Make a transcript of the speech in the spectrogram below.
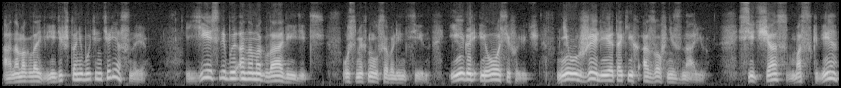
Она могла видеть что-нибудь интересное. Если бы она могла видеть, усмехнулся Валентин. Игорь Иосифович, неужели я таких азов не знаю? Сейчас в Москве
